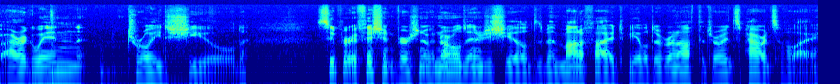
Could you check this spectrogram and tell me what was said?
Baragwin Droid Shield. Super efficient version of a normal energy shield has been modified to be able to run off the droid's power supply.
